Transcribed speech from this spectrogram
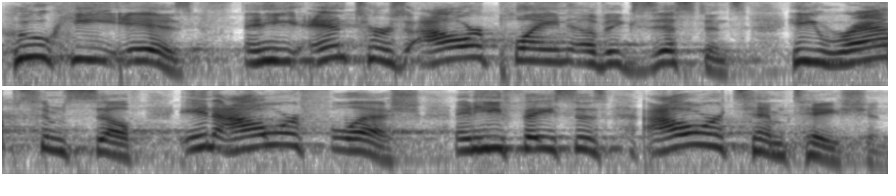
who He is, and He enters our plane of existence. He wraps Himself in our flesh, and He faces our temptation.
